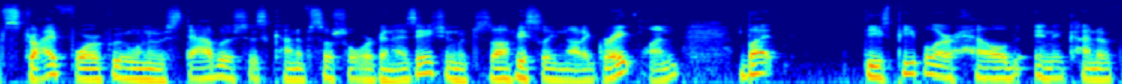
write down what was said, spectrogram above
strive for if we want to establish this kind of social organization, which is obviously not a great one. But these people are held in a kind of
